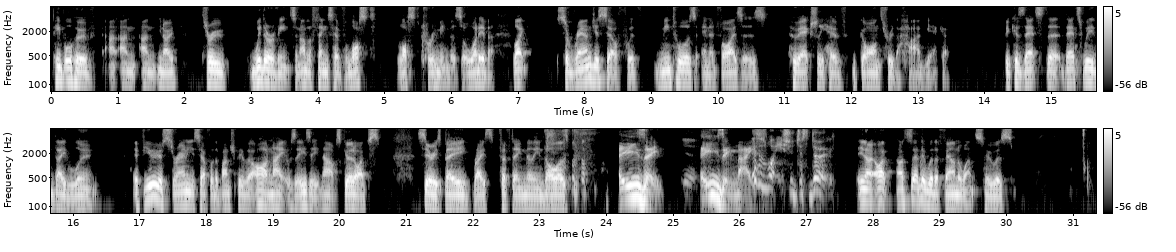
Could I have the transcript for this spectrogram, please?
people who've un, un, you know through weather events and other things have lost lost crew members or whatever like surround yourself with mentors and advisors who actually have gone through the hard yakka because that's the that's where they learn. If you're surrounding yourself with a bunch of people oh mate it was easy. No it was good. I just series b raised 15 million dollars. Easy. Yeah. easy mate. This is what you should just do. you know I, I sat there with a founder once who was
